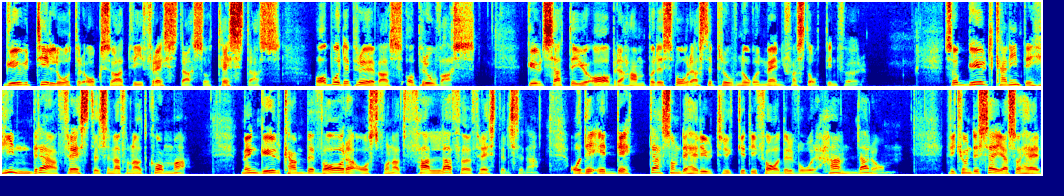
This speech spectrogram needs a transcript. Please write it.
Gud tillåter också att vi frestas och testas och både prövas och provas. Gud satte ju Abraham på det svåraste prov någon människa stått inför. Så Gud kan inte hindra frestelserna från att komma. Men Gud kan bevara oss från att falla för frestelserna. Och det är detta som det här uttrycket i Fader vår handlar om. Vi kunde säga så här,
